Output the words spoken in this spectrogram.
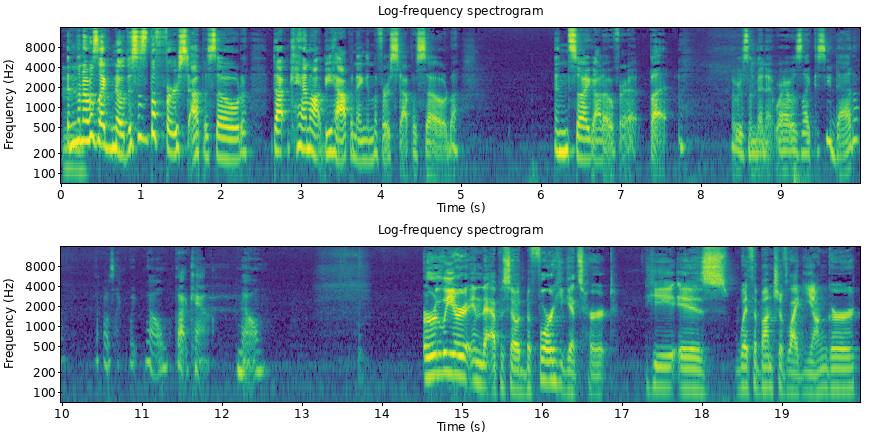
And mm. then I was like, no, this is the first episode. That cannot be happening in the first episode. And so I got over it. But there was a minute where I was like, is he dead? I was like, wait, no, that can't. No. earlier in the episode before he gets hurt he is with a bunch of like younger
